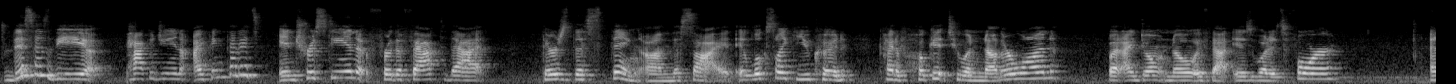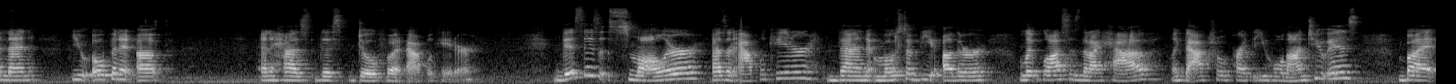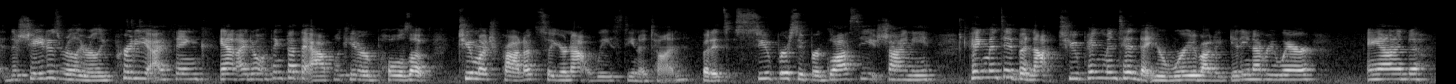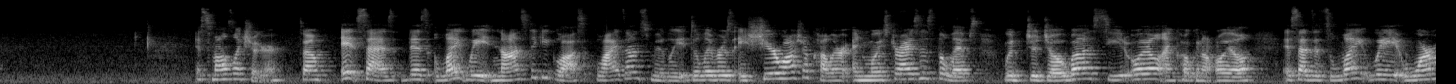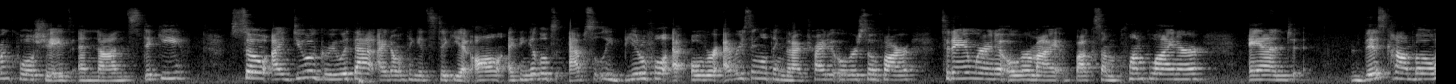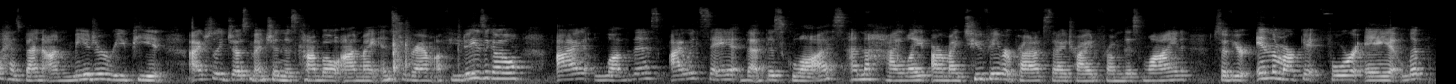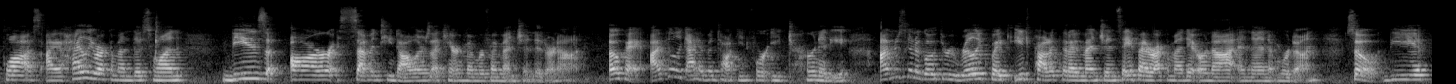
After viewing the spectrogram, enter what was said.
This is the packaging. I think that it's interesting for the fact that there's this thing on the side. It looks like you could kind of hook it to another one, but I don't know if that is what it's for. And then you open it up and it has this doe foot applicator. This is smaller as an applicator than most of the other lip glosses that I have, like the actual part that you hold on to is, but the shade is really, really pretty, I think. And I don't think that the applicator pulls up too much product, so you're not wasting a ton. But it's super, super glossy, shiny, pigmented, but not too pigmented that you're worried about it getting everywhere. And it smells like sugar. So it says this lightweight non-sticky gloss glides on smoothly, delivers a sheer wash of color and moisturizes the lips with jojoba, seed oil, and coconut oil. It says it's lightweight, warm and cool shades and non-sticky. So I do agree with that. I don't think it's sticky at all. I think it looks absolutely beautiful over every single thing that I've tried it over so far. Today I'm wearing it over my Buxom Plump Liner and this combo has been on major repeat. I actually just mentioned this combo on my Instagram a few days ago. I love this. I would say that this gloss and the highlight are my two favorite products that I tried from this line. So if you're in the market for a lip gloss, I highly recommend this one. These are $17. I can't remember if I mentioned it or not. Okay, I feel like I have been talking for eternity. I'm just gonna go through really quick each product that I mentioned, say if I recommend it or not, and then we're done. So the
